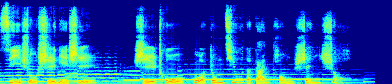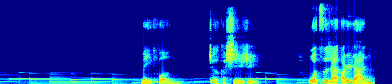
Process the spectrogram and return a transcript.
细数十年事，十处过中秋的感同身受。每逢这个时日，我自然而然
